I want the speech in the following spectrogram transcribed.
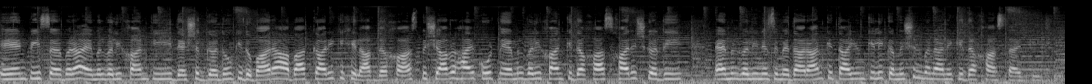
ए एन पी सरबरा एमल वली खान की दहशत गर्दों की दोबारा आबादकारी के खिलाफ दरख्वास्त पिशावर हाई कोर्ट ने एमल वली खान की दरख्वास्त खारिज कर दी। एमल वली ने जिम्मेदारान के तयन के लिए कमीशन बनाने की दरख्वास्त दायर की थी।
